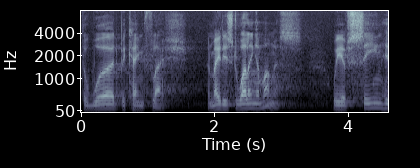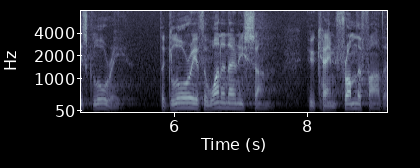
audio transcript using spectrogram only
The Word became flesh and made his dwelling among us. We have seen his glory, the glory of the one and only Son who came from the Father,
